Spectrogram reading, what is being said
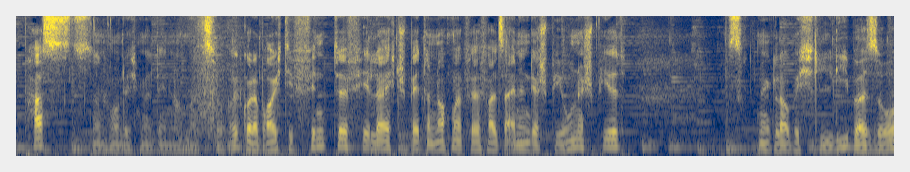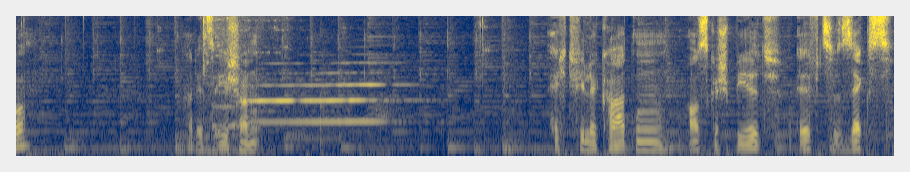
Der passt. Dann hole ich mir den nochmal zurück. Oder brauche ich die Finte vielleicht später nochmal, falls einen der Spione spielt. Das ist mir, glaube ich, lieber so. Hat jetzt eh schon echt viele Karten ausgespielt. 11 zu 6.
